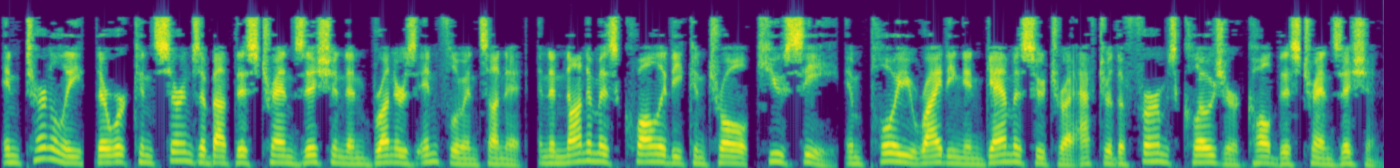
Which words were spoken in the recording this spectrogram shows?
Internally, there were concerns about this transition and Bruner's influence on it. An anonymous quality control (QC) employee writing in Gamasutra after the firm's closure called this transition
